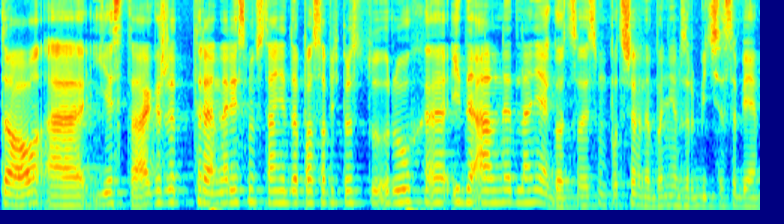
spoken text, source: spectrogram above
to e, jest tak, że trener jest mu w stanie dopasować po prostu ruch e, idealny dla niego, co jest mu potrzebne, bo nie wiem, zrobicie sobie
